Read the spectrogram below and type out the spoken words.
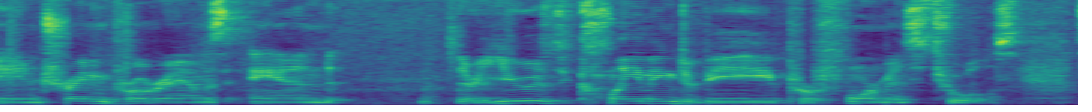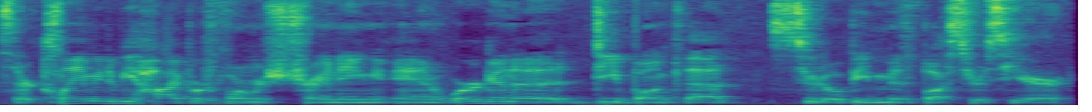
in training programs and they're used claiming to be performance tools. So they're claiming to be high performance training, and we're gonna debunk that pseudo be mythbusters here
